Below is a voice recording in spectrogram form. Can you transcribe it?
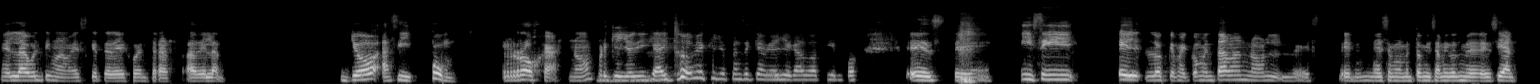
es la última vez que te dejo entrar, adelante. Yo así, ¡pum! roja, ¿no? Porque yo dije, ay, todavía que yo pensé que había llegado a tiempo. Este, y sí, lo que me comentaban, ¿no? En ese momento mis amigos me decían,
